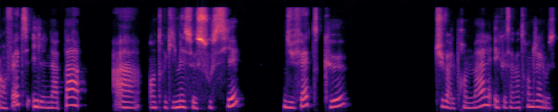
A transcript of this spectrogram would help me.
en fait, il n'a pas à, entre guillemets, se soucier du fait que tu vas le prendre mal et que ça va te rendre jalouse.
